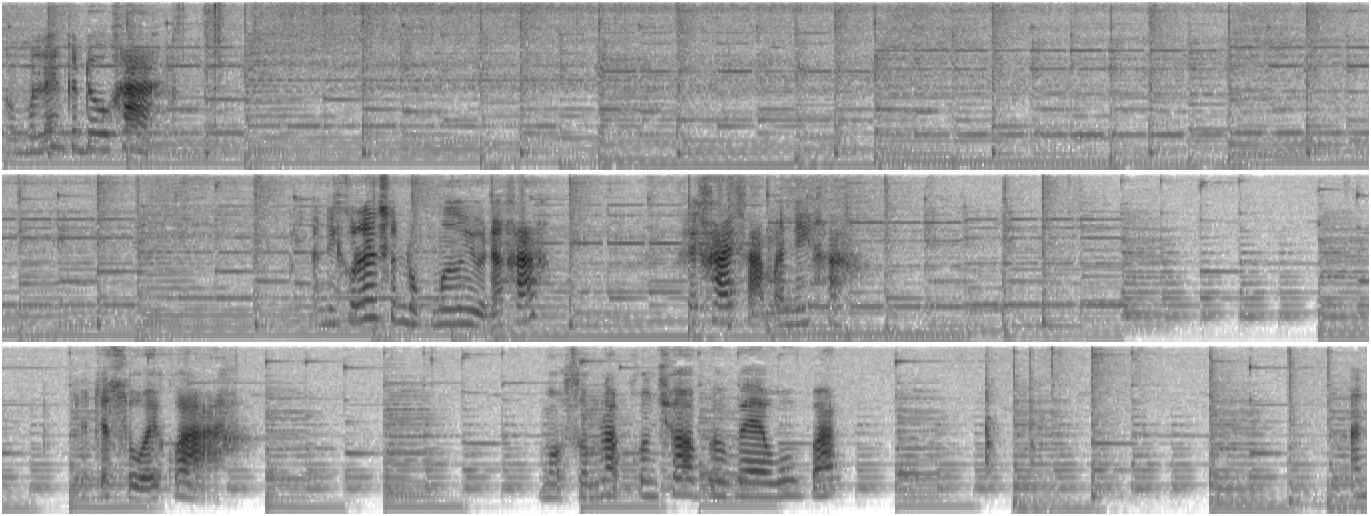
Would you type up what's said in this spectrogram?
ลองมาเล่นกันดูค่ะอันนี้ก็เล่นสนุกมืออยู่นะคะ คล้ายๆสามอันนี้ค่ะ จะสวยกว่า เหมาะสำหรับคนชอบแววแวววับวับอัน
